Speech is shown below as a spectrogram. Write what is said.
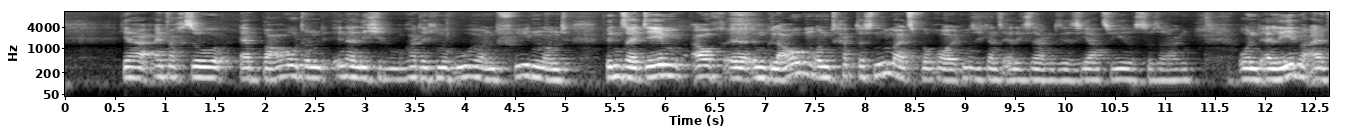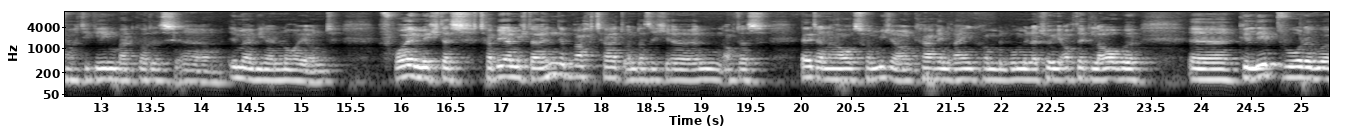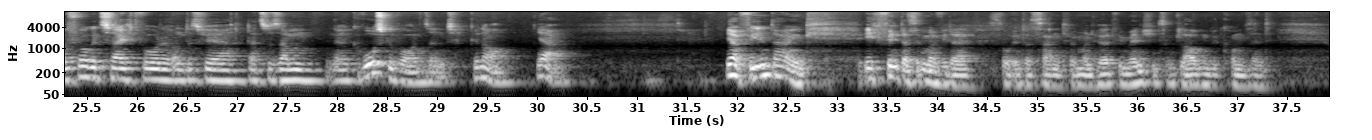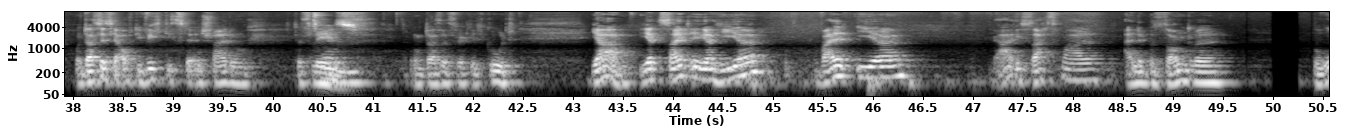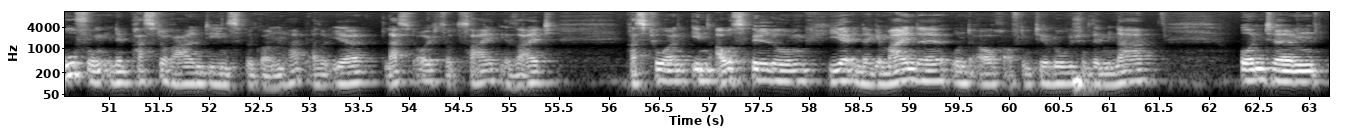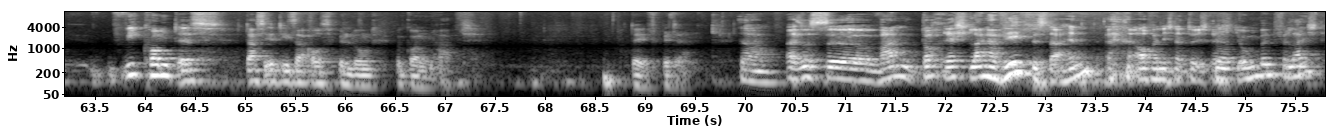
ja, einfach so erbaut und innerlich hatte ich eine Ruhe und Frieden und bin seitdem auch äh, im Glauben und habe das niemals bereut, muss ich ganz ehrlich sagen, dieses Ja zu Jesus zu sagen und erlebe einfach die Gegenwart Gottes äh, immer wieder neu und freue mich, dass Tabea mich da hingebracht hat und dass ich äh, auch das Elternhaus von Micha und Karin reingekommen bin, wo mir natürlich auch der Glaube äh, gelebt wurde, wo er vorgezeigt wurde und dass wir da zusammen äh, groß geworden sind. Genau, ja. Ja, vielen Dank. Ich finde das immer wieder so interessant, wenn man hört, wie Menschen zum Glauben gekommen sind. Und das ist ja auch die wichtigste Entscheidung des Lebens. Yes. Und das ist wirklich gut. Ja, jetzt seid ihr ja hier, weil ihr, ja, ich sag's mal, eine besondere Berufung in den pastoralen Dienst begonnen habt. Also ihr lasst euch zur Zeit, ihr seid Pastoren in Ausbildung hier in der Gemeinde und auch auf dem theologischen Seminar. Und ähm, wie kommt es, dass ihr diese Ausbildung begonnen habt? Dave, bitte. Ja, also es äh, war ein doch recht langer Weg bis dahin, auch wenn ich natürlich recht jung bin vielleicht.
